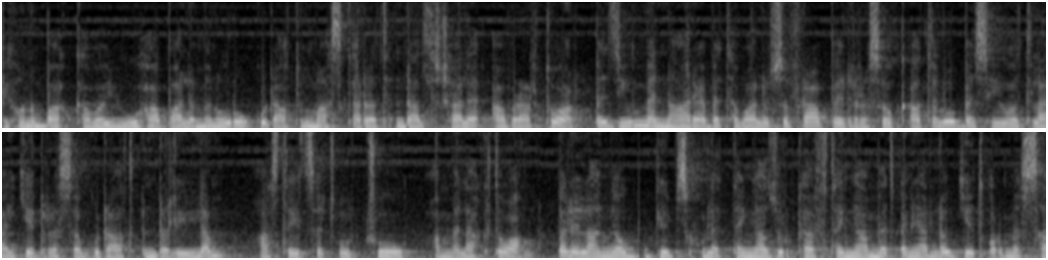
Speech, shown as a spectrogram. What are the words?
ቢሆንም በአካባቢው ውሃ ባለመኖሩ ጉዳቱን ማስቀረት እንዳልተቻለ አብራርተዋል። በዚሁም መናኸሪያ በተባለው ስፍራ በደረሰው ቃጠሎ በሰው ሕይወት ላይ የደረሰ ጉዳት እንደሌለም አስተያየት ሰጪዎቹ አመላክተዋል። በሌላኛው ግብጽ ሁለተኛ ዙር ከፍተኛ መጠን ያለው የጦር መሳሪያ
